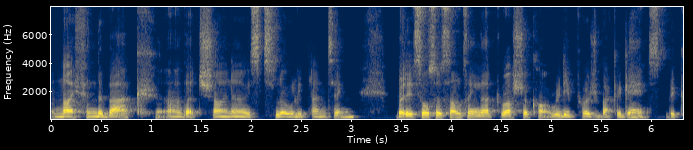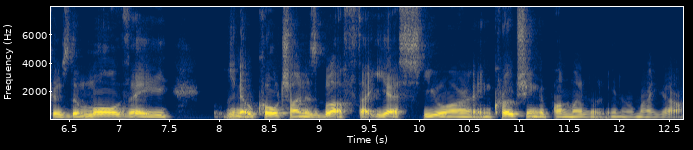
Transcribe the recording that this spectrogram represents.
a knife in the back uh, that China is slowly planting. But it's also something that Russia can't really push back against because the more they you know, call China's bluff that yes, you are encroaching upon my, you know, my uh,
